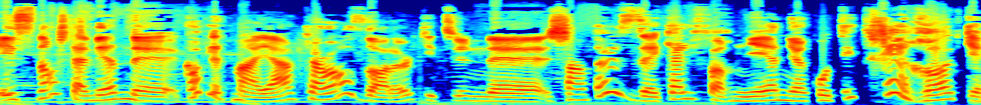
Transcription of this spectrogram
Et sinon, je t'amène euh, complètement ailleurs. Carol's Daughter, qui est une euh, chanteuse californienne. Il y a un côté très rock,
